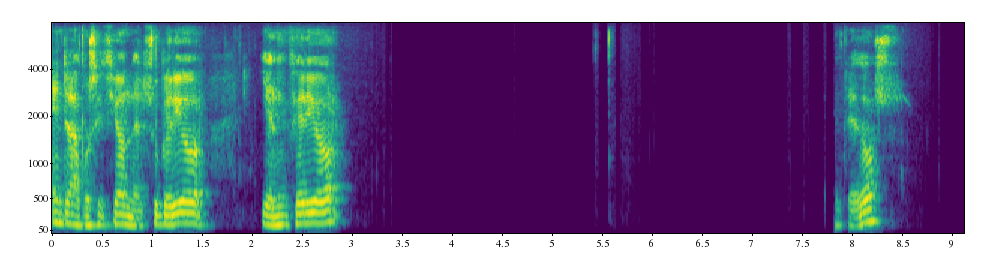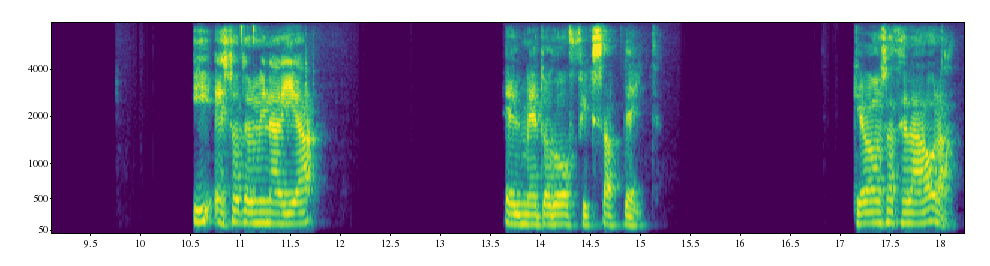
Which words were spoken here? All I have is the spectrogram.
entre la posición del superior y el inferior entre 2 y esto terminaría el método fixUpdate. ¿Qué vamos a hacer ahora?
